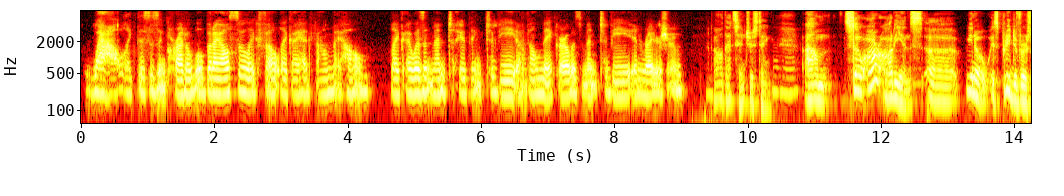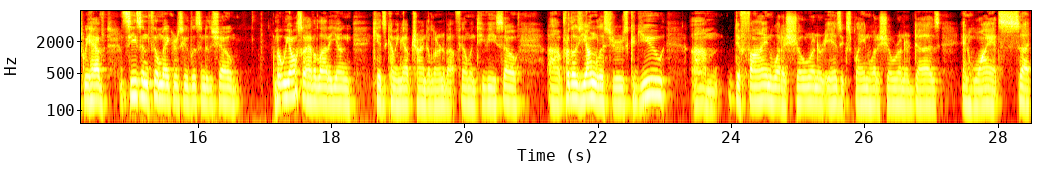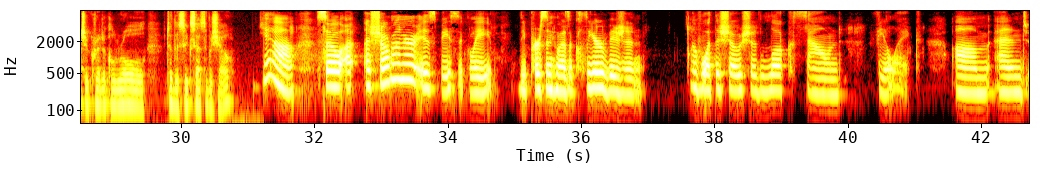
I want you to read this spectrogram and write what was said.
wow, like this is incredible. But I also like felt like I had found my home. Like I wasn't meant, to, I think, to be a filmmaker. I was meant to be in a writer's room. Oh, that's interesting. Um, so our audience, uh, you know, is pretty diverse. We have seasoned filmmakers who listen to the show, but we also have a lot of young kids coming up trying to learn about film and TV. So, uh, for those young listeners, could you um, define what a showrunner is, explain what a showrunner does, and why it's such a critical role to the success of a show? Yeah. So a, a showrunner is basically the person who has a clear vision of what the show should look, sound, feel like. Um, and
